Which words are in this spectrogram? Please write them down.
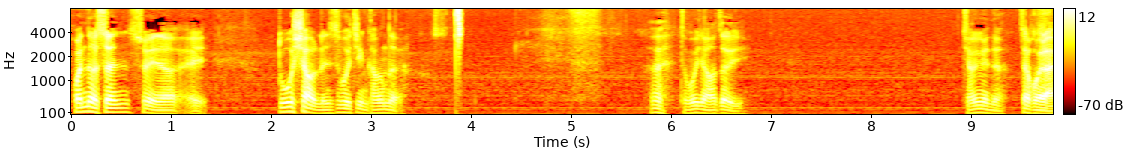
欢乐声，所以呢，哎，多笑人是会健康的。哎，怎么会讲到这里？讲远了，再回来。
